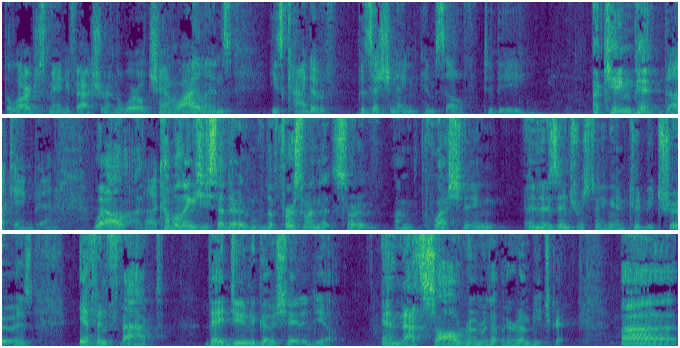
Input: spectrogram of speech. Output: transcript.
the largest manufacturer in the world, Channel Islands. He's kind of positioning himself to be A kingpin. the kingpin. Well, a That- couple things you said there. The first one that sort of I'm questioning and is interesting and could be true is if in fact they do negotiate a deal, and that's all rumor that we heard on Beach Grit. Uh,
